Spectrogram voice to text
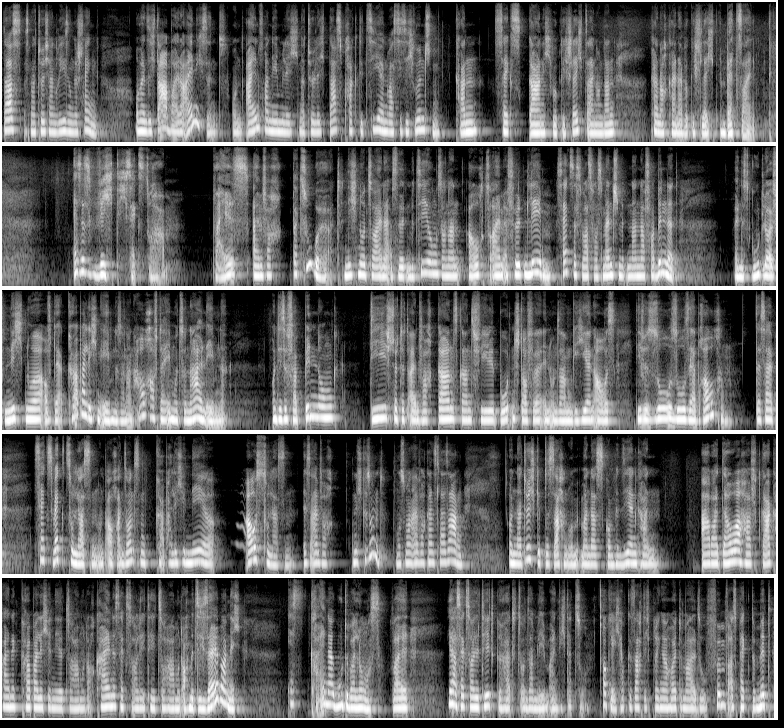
Das ist natürlich ein Riesengeschenk. Und wenn sich da beide einig sind und einvernehmlich natürlich das praktizieren, was sie sich wünschen, kann Sex gar nicht wirklich schlecht sein und dann kann auch keiner wirklich schlecht im Bett sein. Es ist wichtig, Sex zu haben, weil es einfach dazugehört. Nicht nur zu einer erfüllten Beziehung, sondern auch zu einem erfüllten Leben. Sex ist was, was Menschen miteinander verbindet. Wenn es gut läuft, nicht nur auf der körperlichen Ebene, sondern auch auf der emotionalen Ebene. Und diese Verbindung, die schüttet einfach ganz, ganz viel Botenstoffe in unserem Gehirn aus, die wir so, so sehr brauchen. Deshalb Sex wegzulassen und auch ansonsten körperliche Nähe auszulassen, ist einfach nicht gesund, muss man einfach ganz klar sagen. Und natürlich gibt es Sachen, womit man das kompensieren kann, aber dauerhaft gar keine körperliche Nähe zu haben und auch keine Sexualität zu haben und auch mit sich selber nicht, ist keine gute Balance, weil ja, Sexualität gehört zu unserem Leben eigentlich dazu. Okay, ich habe gesagt, ich bringe heute mal so fünf Aspekte mit,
